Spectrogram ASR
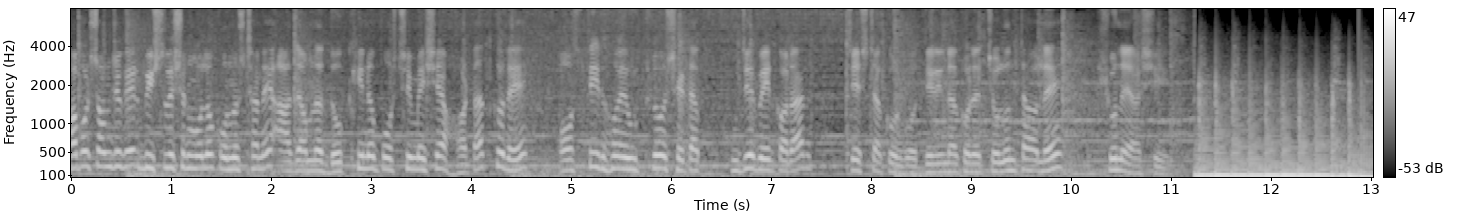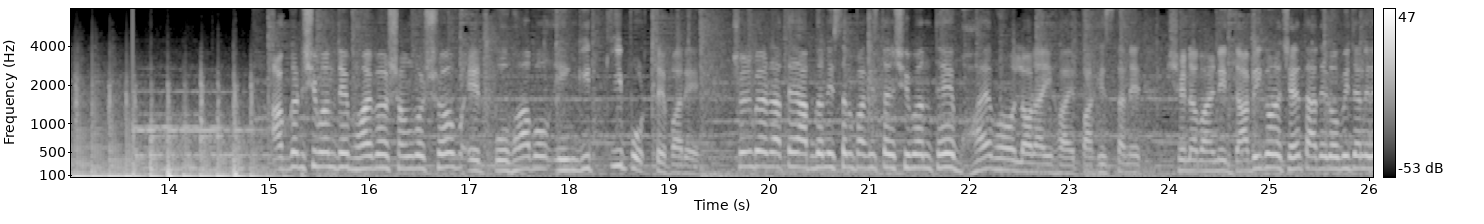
খবর সংযোগের বিশ্লেষণমূলক অনুষ্ঠানে আজ আমরা দক্ষিণ ও পশ্চিম এশিয়া হঠাৎ করে অস্থির হয়ে উঠল সেটা খুঁজে বের করার চেষ্টা করব। দেরি না করে চলুন তাহলে শুনে আসি। আফগান সীমান্তে ভয়াবহ সংঘর্ষ, এর প্রভাব ও ইঙ্গিত কি পড়তে পারে? শনিবার রাতে আফগানিস্তান পাকিস্তান সীমান্তে ভয়াবহ লড়াই হয়। পাকিস্তানের সেনাবাহিনী দাবি করেছে, তাদের অভিযানে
